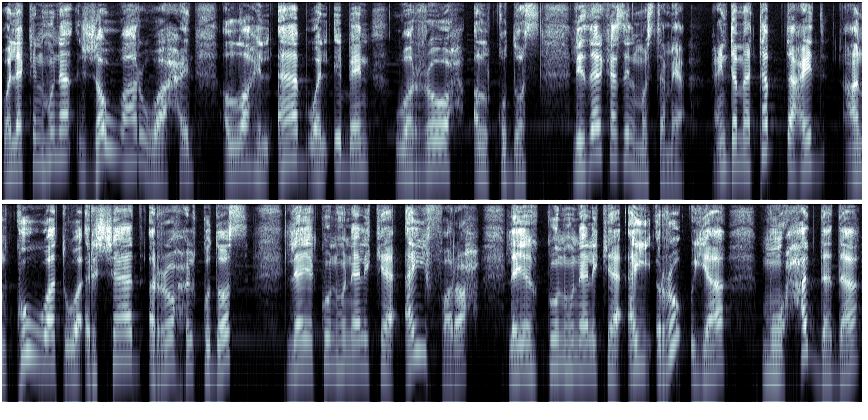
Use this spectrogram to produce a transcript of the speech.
ولكن هنا جوهر واحد الله الآب والإبن والروح القدس. لذلك هذا المستمع عندما تبتعد عن قوة وإرشاد الروح القدس لا يكون هنالك أي فرح لا يكون هنالك أي رؤية محددة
